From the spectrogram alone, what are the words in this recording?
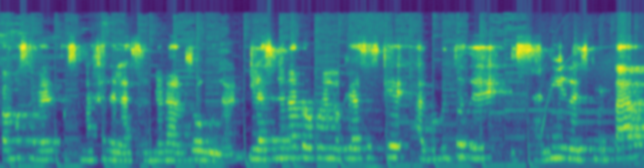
vamos a ver el personaje de la señora Rowland. Y la señora Rowland lo que hace es que al momento de salir, de despertar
